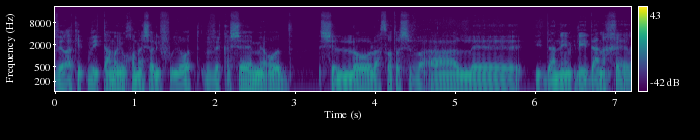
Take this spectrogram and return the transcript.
ורק, ואיתם היו חמש אליפויות, וקשה מאוד שלא לעשות השוואה לעידנים, לעידן אחר.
